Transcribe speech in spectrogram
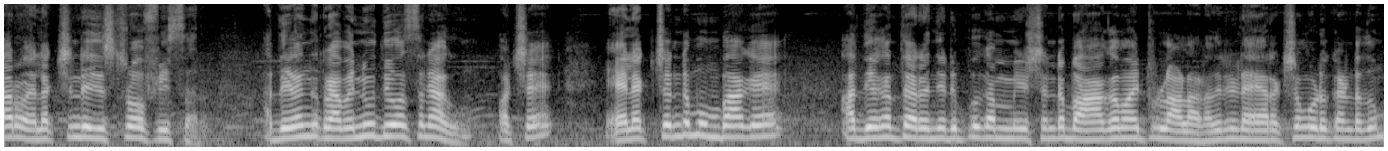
R O election register officer അദ്ദേഹം റവന്യൂ ഉദ്യോഗസ്ഥനാകും. പക്ഷേ ഇലക്ഷന്റെ മുമ്പാകെ അദ്ദേഹം തെരഞ്ഞെടുപ്പ് കമ്മീഷന്റെ ഭാഗമായിട്ടുള്ള ആളാണ്. അതിന് ഡയറക്ഷൻ കൊടുക്കേണ്ടതും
